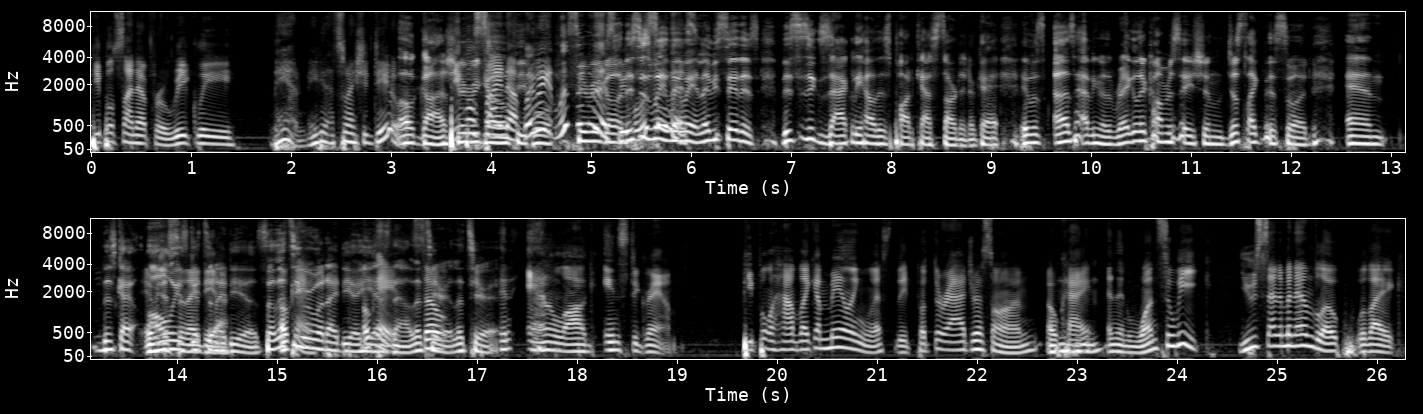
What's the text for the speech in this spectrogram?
people sign up for a weekly. Man, maybe that's what I should do. Oh gosh, here People we go. sign up. Wait, people. wait, listen here to this, go. This is wait, listen to wait, wait. Let me say this. This is exactly how this podcast started. Okay, it was us having a regular conversation, just like this one, and this guy always an gets an idea. idea. So let's Okay. hear what idea he Okay, has now. Let's so- hear it. Let's hear it. An analog Instagram. People have like a mailing list. They put their address on, okay, Mhm. and then once a week, you send them an envelope with like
